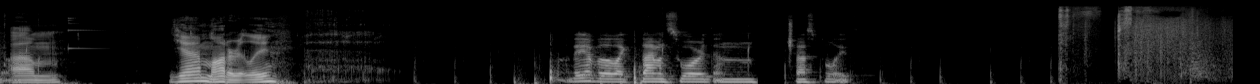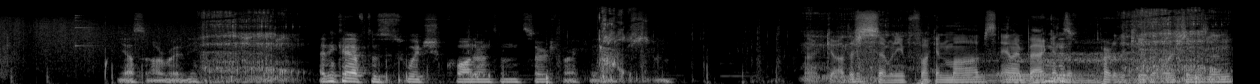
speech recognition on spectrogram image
Yeah. Um, yeah, moderately. They have a like diamond sword and chest plate. Yes, already. I think I have to switch quadrant and search for activities. Oh god, there's so many fucking mobs, and I'm back in the part of the cave that Orson was in.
